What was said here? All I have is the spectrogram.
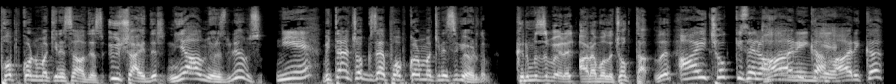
popcorn makinesi alacağız. 3 aydır. Niye almıyoruz biliyor musun? Niye? Bir tane çok güzel popcorn makinesi gördüm. Kırmızı böyle arabalı çok tatlı. Ay çok güzel Harika rengi. harika.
